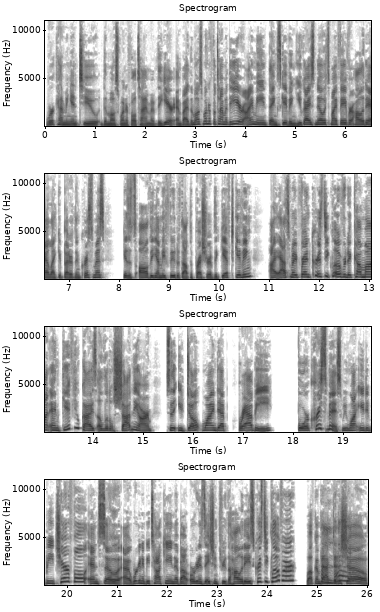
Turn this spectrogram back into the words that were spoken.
we're coming into the most wonderful time of the year. And by the most wonderful time of the year, I mean Thanksgiving. You guys know it's my favorite holiday. I like it better than Christmas because it's all the yummy food without the pressure of the gift giving. I asked my friend Kristi Clover to come on and give you guys a little shot in the arm so that you don't wind up crabby for Christmas. We want you to be cheerful. And so uh, we're going to be talking about organization through the holidays. Kristi Clover, welcome back Hello. to the show.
